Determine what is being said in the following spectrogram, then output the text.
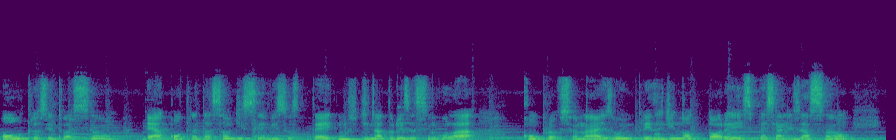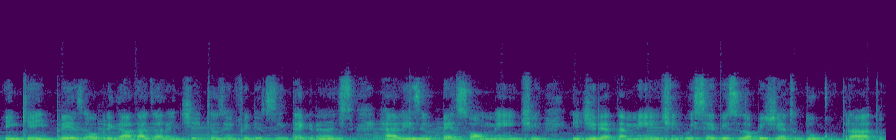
Outra situação é a contratação de serviços técnicos de natureza singular, com profissionais ou empresas de notória especialização em que a empresa é obrigada a garantir que os referidos integrantes realizem pessoalmente e diretamente os serviços objeto do contrato,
